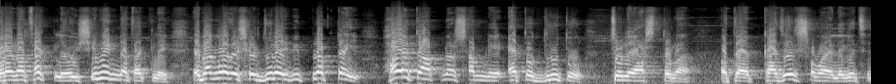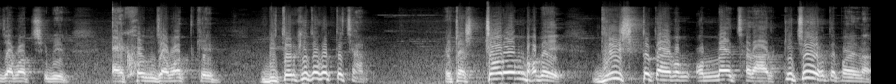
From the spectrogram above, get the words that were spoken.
ওরা না থাকলে, ওই শিবির না থাকলে, এ বাংলাদেশের জুলাই বিপ্লবটাই হয়তো আপনার সামনে এত দ্রুত চলে আসতো না। অতএব কাজের সময় লেগেছে জামাত শিবির। এখন জামাতকে বিতর্কিত করতে চান। এটা চরমভাবে ধৃষ্টতা এবং অন্যায় ছাড়া আর কিছুই হতে পারে না।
